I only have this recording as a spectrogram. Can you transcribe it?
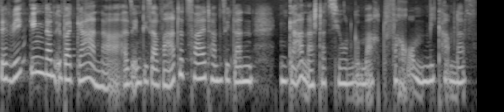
Der Weg ging dann über Ghana. Also in dieser Wartezeit haben Sie dann in Ghana Stationen gemacht. Warum? Wie kam das?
